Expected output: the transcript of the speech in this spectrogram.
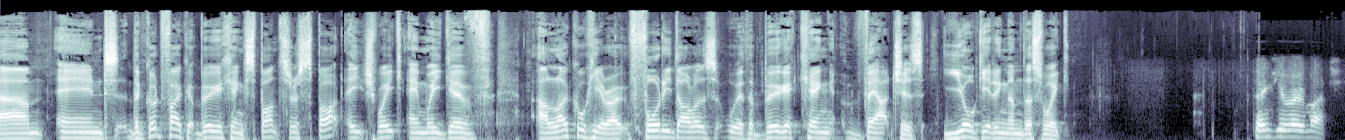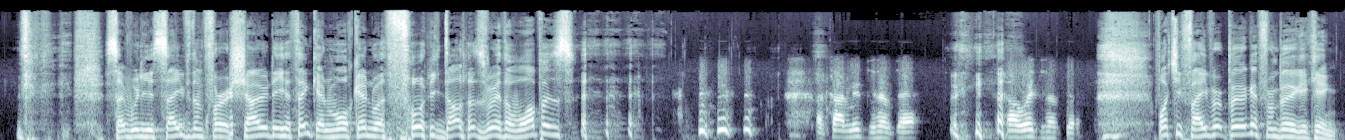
Um, and the good folk at Burger King sponsor a spot each week, and we give a local hero $40 worth of Burger King vouchers. You're getting them this week. Thank you very much. so, will you save them for a show, do you think, and walk in with $40 worth of Whoppers? I can't wait to have that. I can't wait to have that. What's your favourite burger from Burger King?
